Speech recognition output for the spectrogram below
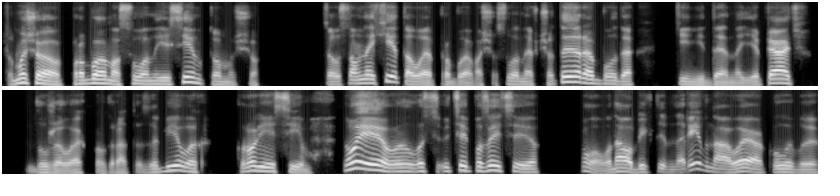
Тому що проблема слон Е7, тому що це основний хід, але проблема, що слон F4 буде, кінь йде на Е5, дуже легко грати за білих. Король Е7. Ну і ось у цій позиції ну, вона об'єктивно рівна, але коли ви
